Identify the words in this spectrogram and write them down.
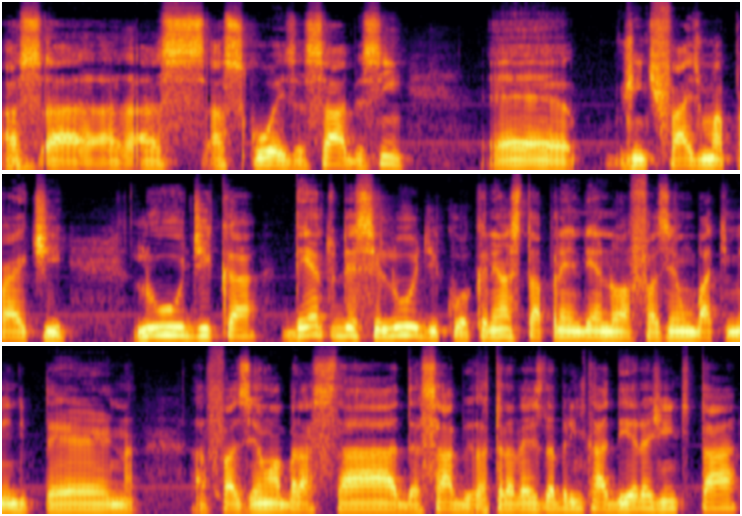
as, a- as, as coisas, sabe? Assim, é, a gente faz uma parte lúdica. Dentro desse lúdico, a criança está aprendendo a fazer um batimento de perna, a fazer uma abraçada, sabe? Através da brincadeira, a gente está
